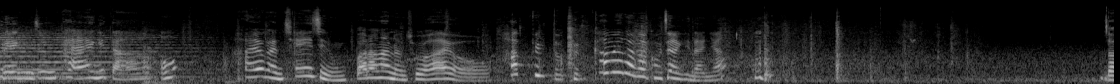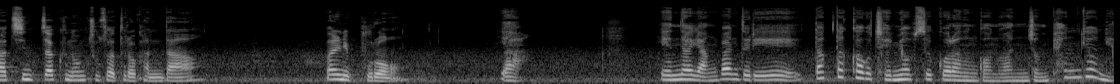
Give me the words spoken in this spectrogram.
아중 다행이다. 어? 하여간 최희진 운빨 하나는 좋아요. 하필 또 그 카메라가 고장이 나냐? 나 진짜 그놈 조사 들어간다. 빨리 불어. 야. 옛날 양반들이 딱딱하고 재미없을 거라는 건 완전 편견이야.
